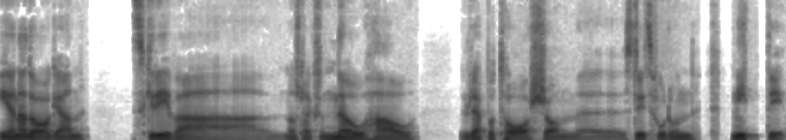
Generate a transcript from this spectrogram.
ena dagen skriva någon slags know-how reportage om eh, stridsfordon 90.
